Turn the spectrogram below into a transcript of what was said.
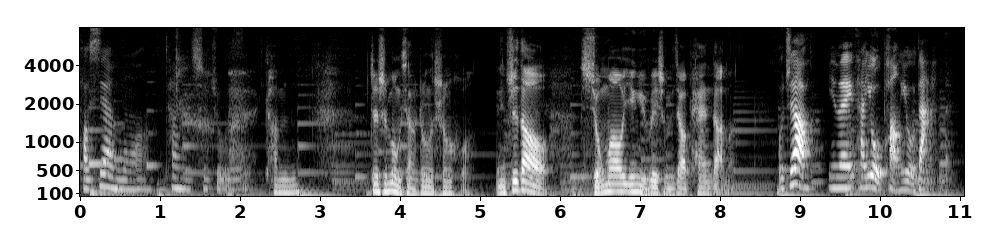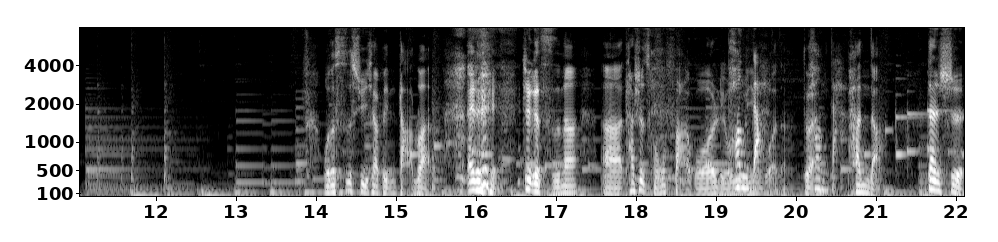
好羡慕哦他们吃竹子。他们真是梦想中的生活。你知道熊猫英语为什么叫 panda 吗？我知道，因为它又胖又大。我的思绪一下被你打乱了。哎，对，这个词呢，啊、它是从法国流入英国的，对 panda，但是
